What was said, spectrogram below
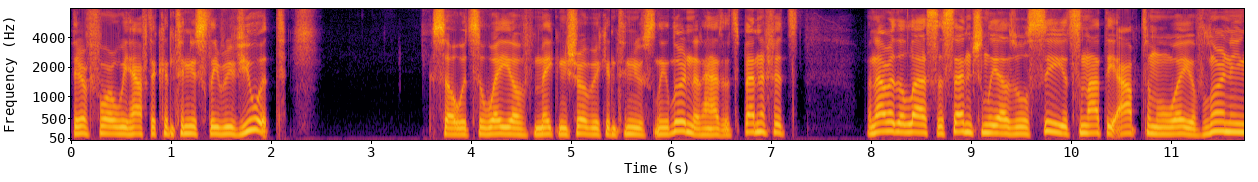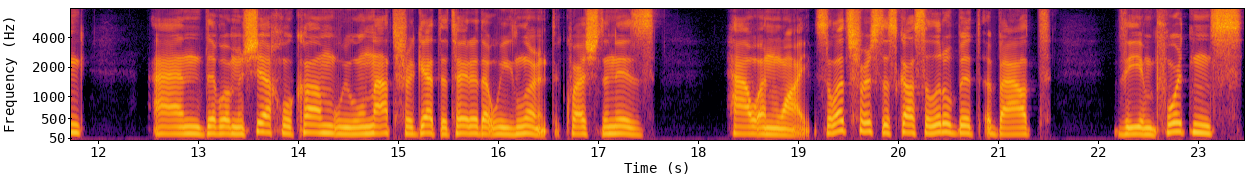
therefore we have to continuously review it. So it's a way of making sure we continuously learn that has its benefits but nevertheless, essentially, as we'll see, it's not the optimal way of learning. And when Mashiach will come, we will not forget the Torah that we learned. The question is how and why. So let's first discuss a little bit about the importance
